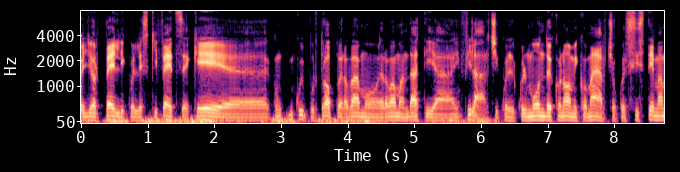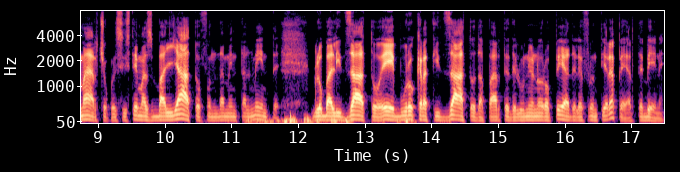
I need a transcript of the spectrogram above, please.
quegli orpelli, quelle schifezze che, eh, con, in cui purtroppo eravamo, eravamo andati a infilarci, quel, quel, mondo economico marcio, quel sistema marcio, quel sistema sbagliato fondamentalmente, globalizzato e burocratizzato da parte dell'Unione Europea, delle frontiere aperte, bene,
